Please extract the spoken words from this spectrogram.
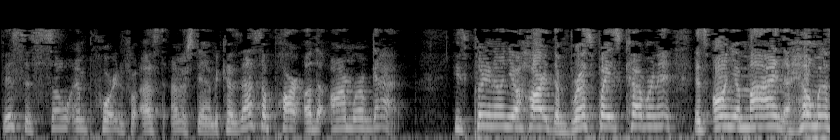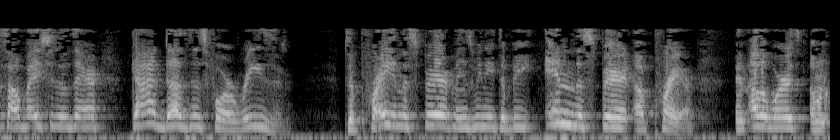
This is so important for us to understand because that's a part of the armor of God. He's putting on your heart, the breastplate's covering it, it's on your mind, the helmet of salvation is there. God does this for a reason. To pray in the Spirit means we need to be in the spirit of prayer. In other words, on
